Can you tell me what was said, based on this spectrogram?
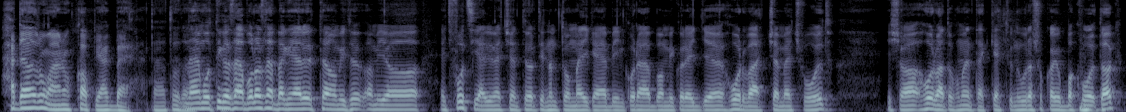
Hát de a románok kapják be. Tehát oda. Nem, ott igazából az lebegni előtte, amit, ami a, egy foci elvi meccsen történt, nem tudom melyik elbén korábban, amikor egy eh, horvát csemecs volt, és a horvátok mentek 2 óra, sokkal jobbak voltak,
